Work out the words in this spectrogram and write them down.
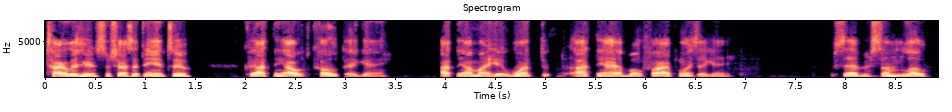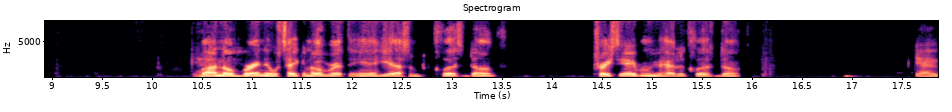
Tyler hitting some shots at the end too? Cause I think I was cold that game. I think I might hit one. Th- I think I had about five points that game, seven, something low. Yeah. But I know Brandon was taking over at the end. He had some clutch dunks. Tracy Abrams had a clutch dunk. Yeah,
